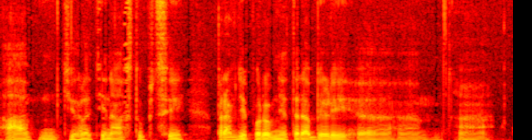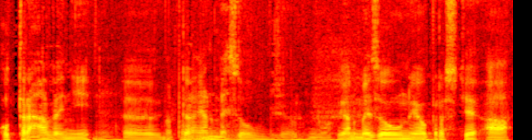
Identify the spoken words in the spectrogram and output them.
A tihleti nástupci pravděpodobně teda byli e, e, otráveni. Mm. E, Jan Mezoun, že? No, Jan Mezoun, jo, prostě a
